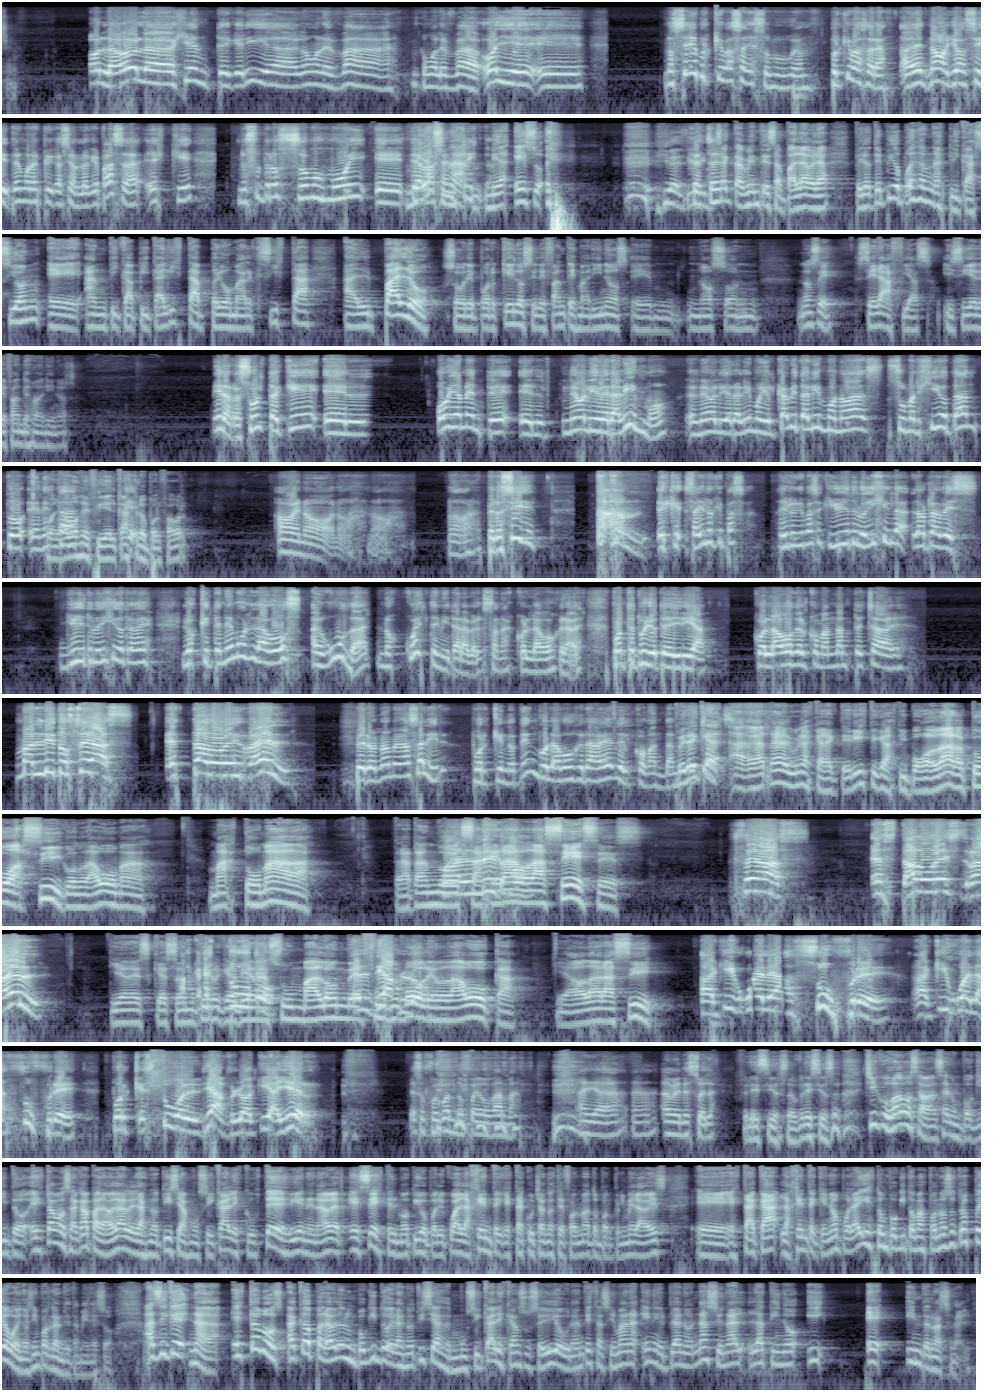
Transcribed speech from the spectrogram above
Hola, hola, gente querida, ¿cómo les va? ¿Cómo les va? Oye, no sé por qué pasa eso, pues. ¿Por qué pasará? A ver, no, yo sí, tengo una explicación. Lo que pasa es que nosotros somos muy eh, terracentristas. Mira, eso. Iba a decir exactamente esa palabra, pero te pido, ¿puedes dar una explicación eh, anticapitalista, pro-marxista al palo sobre por qué los elefantes marinos eh, no son, no sé, serafias y sí elefantes marinos? Mira, resulta que el. Obviamente, el neoliberalismo, el neoliberalismo y el capitalismo no ha sumergido tanto en esta. Con la voz de Fidel Castro, por favor. Ay, no, no, no. No. Pero sí. es que, ¿sabéis lo que pasa? ¿Sabéis lo que pasa? Es que yo ya te lo dije la, otra vez. Yo ya te lo dije la otra vez. Los que tenemos la voz aguda, nos cuesta imitar a personas con la voz grave. Ponte tú, yo te diría, con la voz del comandante Chávez. ¡Maldito seas! Estado de Israel. Pero no me va a salir porque no tengo la voz grave del comandante. Pero hay que agarrar algunas características, tipo hablar todo así, con la voz más, más tomada, tratando de exagerar las heces. Seas Estado de Israel. Tienes que sentir que tienes un balón de fútbol en la boca y hablar así. Aquí huele a azufre. Aquí huele a azufre porque estuvo el diablo aquí ayer. Eso fue cuando fue Obama allá a, Venezuela. Precioso, precioso. Chicos, vamos a avanzar un poquito. Estamos acá para hablar de las noticias musicales que ustedes vienen a ver. Es este el motivo por el cual la gente que está escuchando este formato por primera vez eh, está acá. La gente que no por ahí está un poquito más por nosotros, pero bueno, es importante también eso. Así que nada, estamos acá para hablar un poquito de las noticias musicales que han sucedido durante esta semana en el plano nacional, latino y e internacional.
